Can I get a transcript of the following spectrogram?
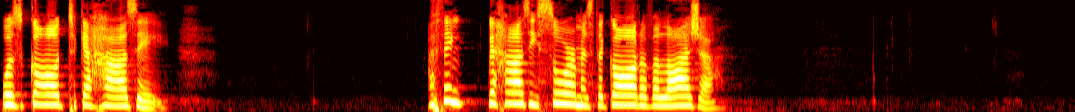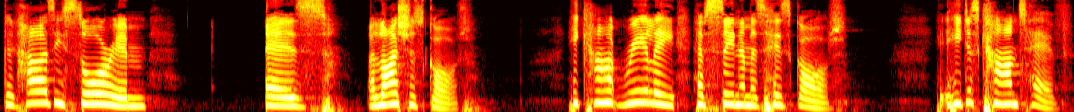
was God to Gehazi? I think Gehazi saw him as the God of Elijah. Gehazi saw him as Elisha's God. He can't really have seen him as his God. He just can't have.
